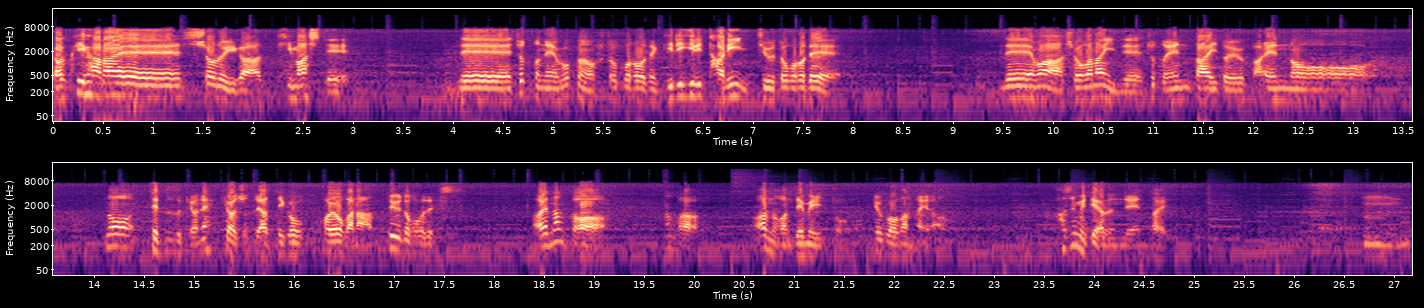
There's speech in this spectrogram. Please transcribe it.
学費払え書類が来まして、で、ちょっとね、僕の懐でギリギリ足りんっていうところで、で、まあ、しょうがないんで、ちょっと延滞というか、延納の手続きをね、今日はちょっとやっていこようかなというところです。あれ、なんか、なんか、あるのかデメリット。よくわかんないな。初めてやるんで、延滞。うん。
